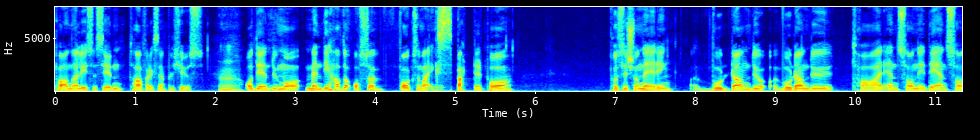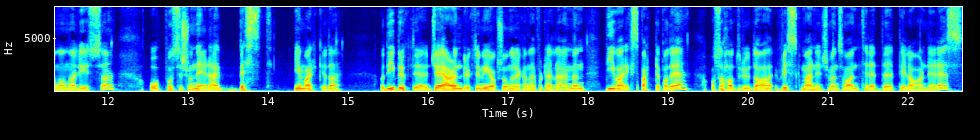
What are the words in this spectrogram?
på analysesiden. Ta f.eks. Kjus. Mm. men de hadde også folk som var eksperter på posisjonering. Hvordan du, hvordan du tar en sånn idé, en sånn analyse, og posisjonerer deg best i markedet. Og de brukte, J. Aaron brukte mye opsjoner, det kan jeg fortelle deg, men de var eksperter på det. Og så hadde du da risk management, som var den tredje pilaren deres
